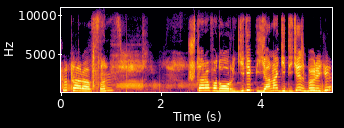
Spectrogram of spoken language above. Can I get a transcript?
şu tarafın şu tarafa doğru gidip yana gideceğiz. Böylece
